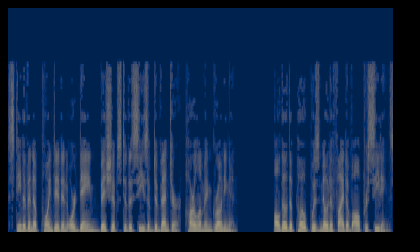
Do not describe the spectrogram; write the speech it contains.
Steenoven appointed and ordained bishops to the sees of Deventer, Haarlem and Groningen. Although the Pope was notified of all proceedings,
